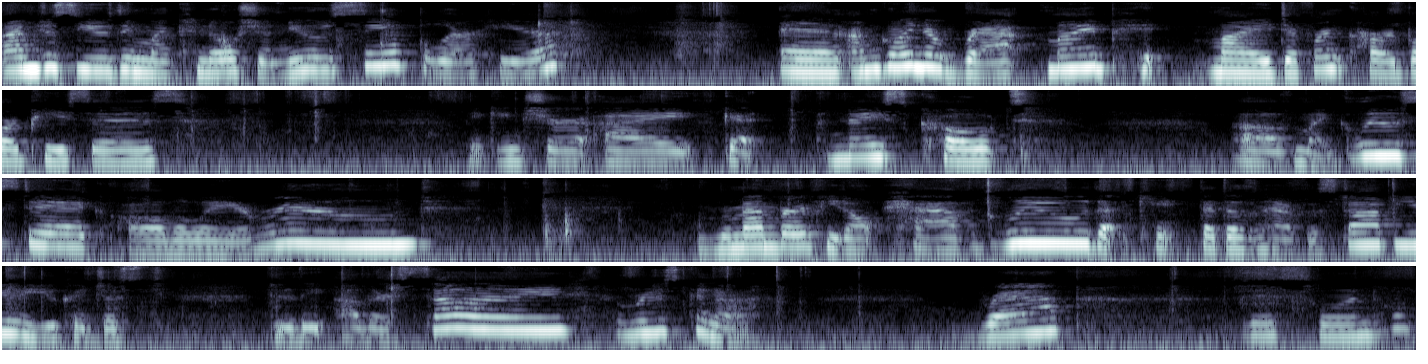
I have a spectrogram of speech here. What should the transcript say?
I'm just using my Kenosha News sampler here and I'm going to wrap my my different cardboard pieces making sure I get a nice coat of my glue stick all the way around. Remember, if you don't have glue, that can't, that doesn't have to stop you. You could just do the other side. And we're just gonna wrap this one, oh,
